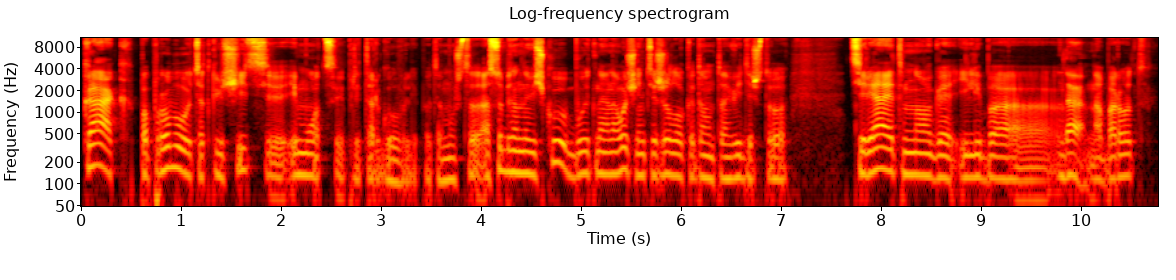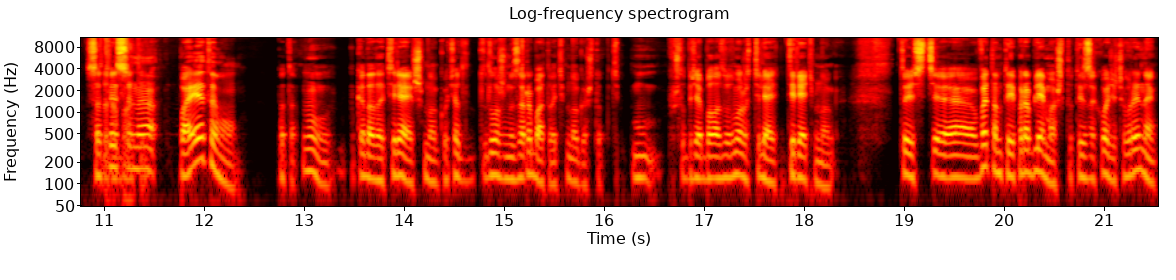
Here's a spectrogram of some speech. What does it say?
как попробовать отключить эмоции при торговле, потому что особенно новичку будет, наверное, очень тяжело, когда он там видит, что теряет много, и либо Да. наоборот. Соответственно, поэтому, ну, когда ты теряешь много, у тебя ты должен зарабатывать много, чтобы, чтобы у тебя была возможность терять, терять много. То есть э, в этом-то и проблема, что ты заходишь в рынок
